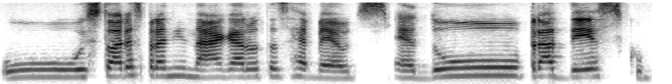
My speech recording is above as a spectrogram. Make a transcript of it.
O Histórias para Ninar Garotas Rebeldes é do Bradesco. O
